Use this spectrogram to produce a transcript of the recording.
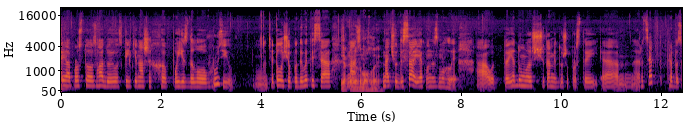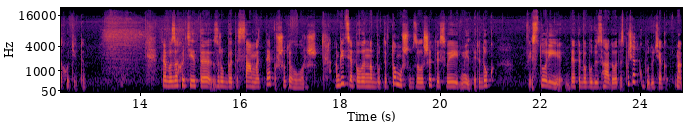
Я просто згадую, скільки наших поїздило в Грузію для того, щоб подивитися Як на, вони змогли. на чудеса і як вони змогли. А от я думаю, що там є дуже простий е, рецепт. Треба захотіти. Треба захотіти зробити саме те, про що ти говориш. Амбіція повинна бути в тому, щоб залишити свій рядок історії, де тебе будуть згадувати. Спочатку будуть, як на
